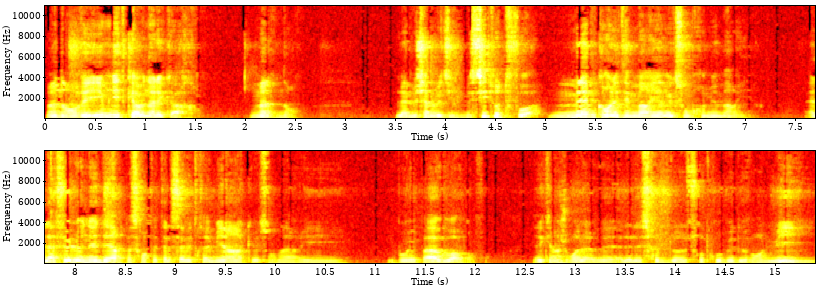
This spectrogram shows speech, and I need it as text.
Maintenant. Maintenant, la Michal me dit, mais si toutefois, même quand elle était mariée avec son premier mari, elle a fait le neder parce qu'en fait elle savait très bien que son mari, il ne pouvait pas avoir d'enfant et qu'un jour elle, allait se, retrouver devant lui,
